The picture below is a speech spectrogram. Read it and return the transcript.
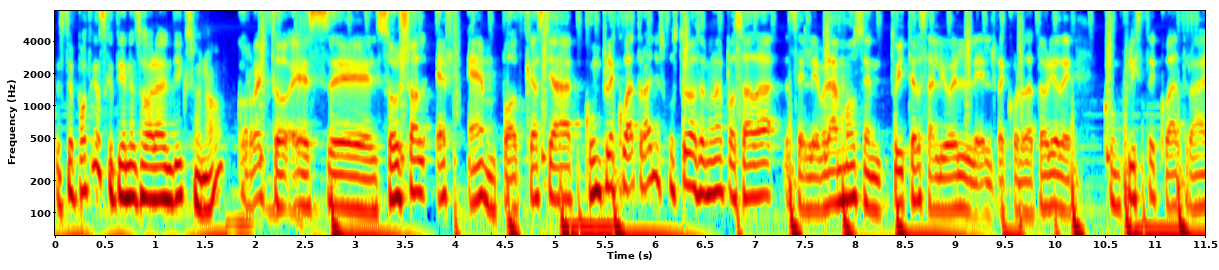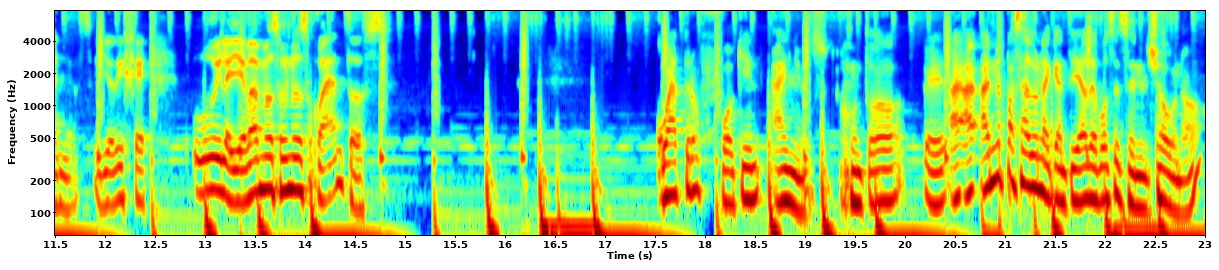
este podcast que tienes ahora en Dixo, ¿no? Correcto, es eh, Social FM Podcast, ya cumple cuatro años, justo la semana pasada celebramos en Twitter, salió el, el recordatorio de cumpliste cuatro años. Y yo dije, uy, le llevamos unos cuantos cuatro fucking años junto. Eh, han pasado una cantidad de voces en el show, ¿no?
